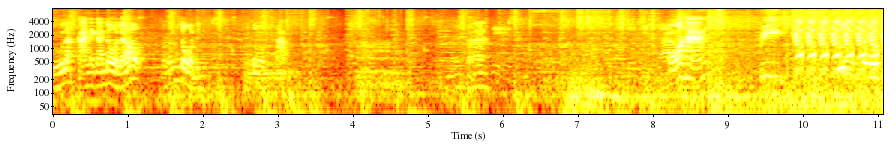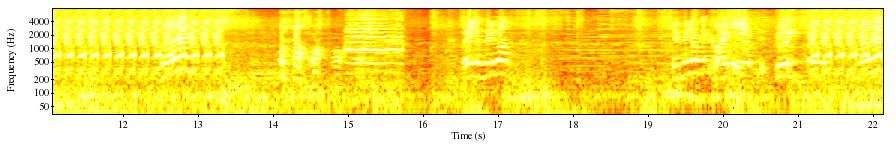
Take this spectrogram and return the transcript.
รู้หลักการในการโดดแล้ว มันต้องโดดดิโดดสับ ไม่สเอนอลองดูกินข้าวอ๋อหางเบิร์นโอ้โหเฮ้ยยังไม่ล่วง ยังไม่ล่วงกันขออีกทีปีกตูดเบิร์น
